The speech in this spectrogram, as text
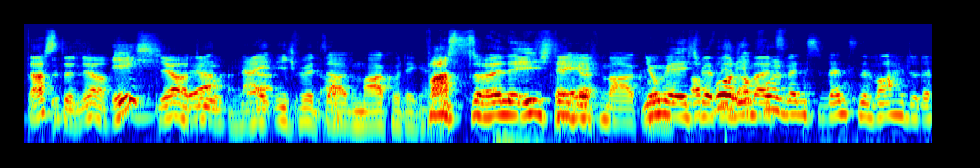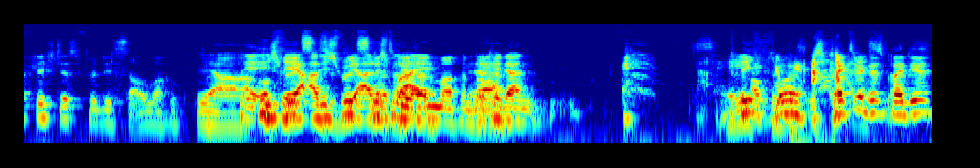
Das denn, ja. Ich? Ja, Ja. du. Nein, ich würde sagen Marco, Digga. Was zur Hölle ich, Safe, Marco. Junge, ich werde obwohl, obwohl wenn es eine Wahrheit oder Pflicht ist, würde ich es auch machen. Ja, Ja, ich ich wir würd's alle nicht mal dann machen, Okay, ja. dann. Safe, Junge. Ich könnte mir das bei dir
